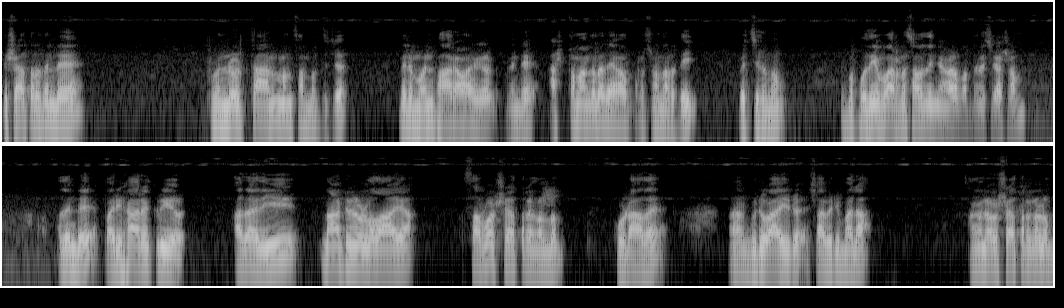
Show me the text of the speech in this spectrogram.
ക്ഷേത്രത്തിന്റെ പുനരുത്ഥാനം സംബന്ധിച്ച് ഇതിന്റെ മുൻ ഭാരവാഹികൾ ഇതിന്റെ അഷ്ടമംഗല ദേവപ്രശ്നം നടത്തി വെച്ചിരുന്നു. ഇപ്പോൾ പുതിയ ഭരണസമിതി ഞങ്ങൾ വന്നതിന് ശേഷം അതിന്റെ പരിഹാരക്രിയകൾ അതായത് ഈ നാട്ടിലുള്ളതായ സർവക്ഷേത്രങ്ങളിലും കൂടാതെ ഗുരുവായൂർ ശബരിമല അങ്ങനെയുള്ള ക്ഷേത്രങ്ങളും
